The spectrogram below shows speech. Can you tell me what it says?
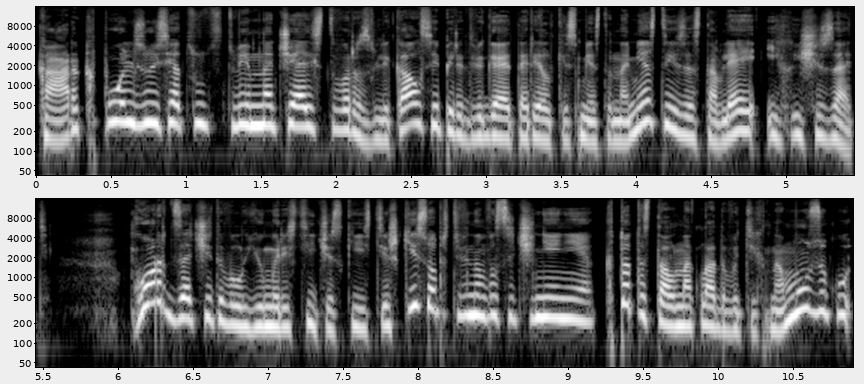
Карк, пользуясь отсутствием начальства, развлекался, передвигая тарелки с места на место и заставляя их исчезать. Горд зачитывал юмористические стишки собственного сочинения, кто-то стал накладывать их на музыку,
